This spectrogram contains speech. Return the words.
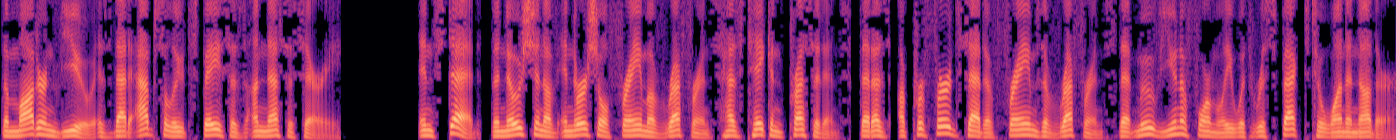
the modern view is that absolute space is unnecessary. Instead, the notion of inertial frame of reference has taken precedence, that is, a preferred set of frames of reference that move uniformly with respect to one another.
